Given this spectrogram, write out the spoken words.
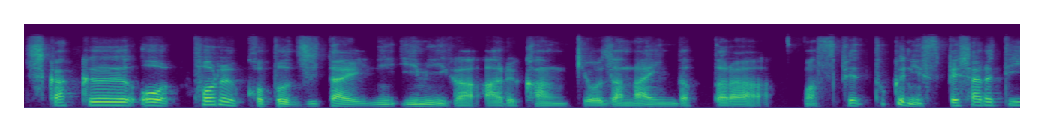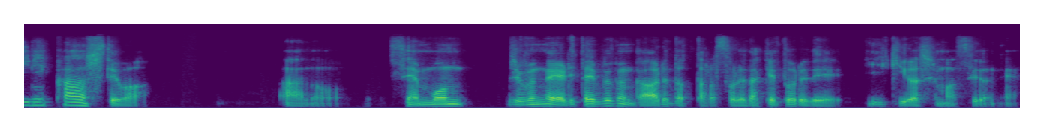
資格を取ること自体に意味がある環境じゃないんだったら、まあ、スペ特にスペシャルティに関しては、あの、専門、自分がやりたい部分があるんだったらそれだけ取るでいい気がしますよね。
